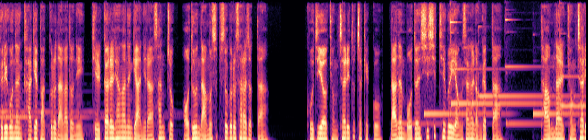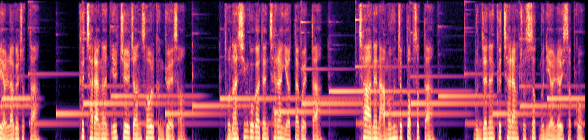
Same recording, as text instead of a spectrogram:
그리고는 가게 밖으로 나가더니 길가를 향하는 게 아니라 산 쪽 어두운 나무 숲속으로 사라졌다. 곧이어 경찰이 도착했고 나는 모든 CCTV 영상을 넘겼다. 다음날 경찰이 연락을 줬다. 그 차량은 일주일 전 서울 근교에서 도난 신고가 된 차량이었다고 했다. 차 안엔 아무 흔적도 없었다. 문제는 그 차량 조수석 문이 열려 있었고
